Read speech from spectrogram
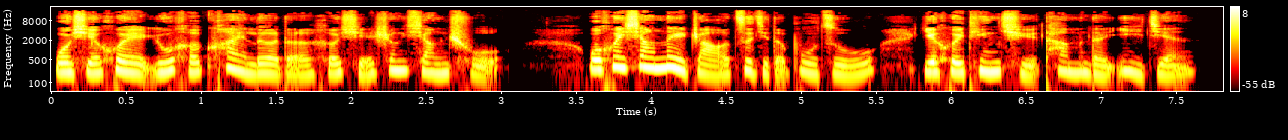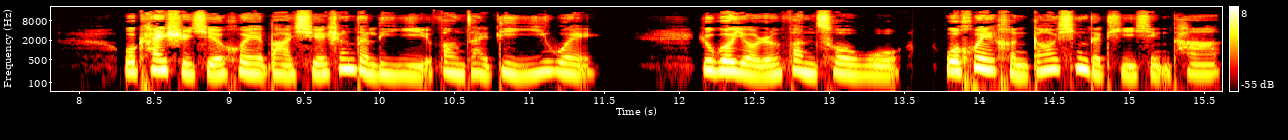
我学会如何快乐地和学生相处。我会向内找自己的不足，也会听取他们的意见。我开始学会把学生的利益放在第一位。如果有人犯错误，我会很高兴地提醒他，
